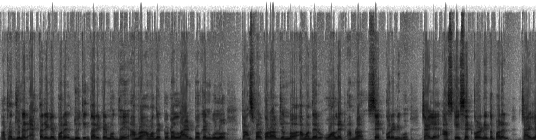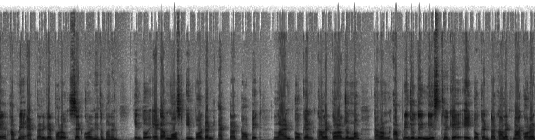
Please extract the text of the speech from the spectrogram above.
অর্থাৎ জুনের এক তারিখের পরে দুই তিন তারিখের মধ্যেই আমরা আমাদের টোটাল লাইন টোকেনগুলো ট্রান্সফার করার জন্য আমাদের ওয়ালেট আমরা সেট করে নিব। চাইলে আজকেই সেট করে নিতে পারেন, চাইলে আপনি এক তারিখের পরেও সেট করে নিতে পারেন। কিন্তু এটা মোস্ট ইম্পর্ট্যান্ট একটা টপিক লায়ন টোকেন কালেক্ট করার জন্য। কারণ আপনি যদি নিজ থেকে এই টোকেনটা কালেক্ট না করেন,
